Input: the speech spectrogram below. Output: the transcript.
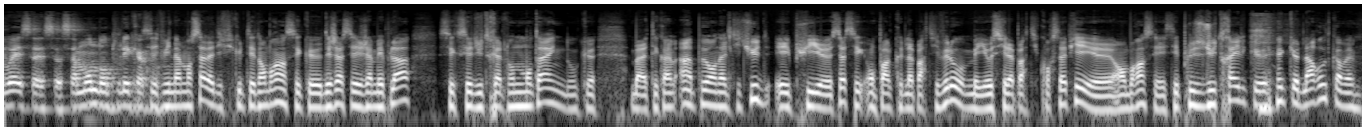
ouais, ça, ça, ça, monte dans tous les cas. C'est finalement ça la difficulté d'Embrun, c'est que déjà c'est jamais plat, c'est que c'est du triathlon de montagne, donc bah t'es quand même un peu en altitude. Et puis euh, ça, c'est on parle que de la partie vélo, mais il y a aussi la partie course à pied. Euh, Embrun, c'est plus du trail que, que de la route quand même.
